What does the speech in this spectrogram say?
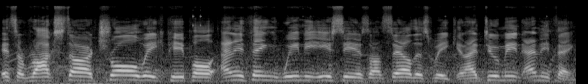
it's a Rockstar Troll Week, people. Anything Weeny Issi is on sale this week, and I do mean anything.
